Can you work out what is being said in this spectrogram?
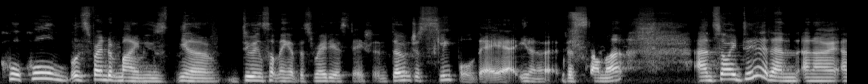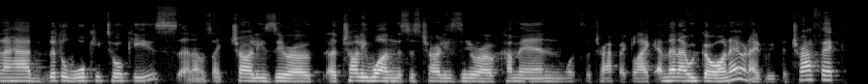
"Cool, call this friend of mine who's you know doing something at this radio station. Don't just sleep all day, you know, this summer." And so I did, and and I and I had little walkie-talkies, and I was like, "Charlie zero, uh, Charlie one, this is Charlie zero. Come in. What's the traffic like?" And then I would go on air and I'd read the traffic.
